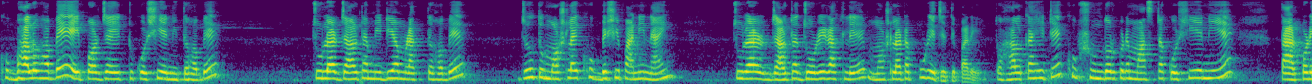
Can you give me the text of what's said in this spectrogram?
খুব ভালোভাবে এই পর্যায়ে একটু কষিয়ে নিতে হবে। চুলার জালটা মিডিয়াম রাখতে হবে। যেহেতু মশলায় খুব বেশি পানি নাই, চুলার জালটা জোরে রাখলে মশলাটা পুড়ে যেতে পারে। তো হালকা হিটে খুব সুন্দর করে মাছটা কষিয়ে নিয়ে তারপরে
